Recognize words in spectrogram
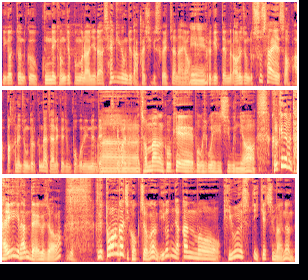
이게 어떤 그 국내 경제뿐만 아니라 세계 경제도 악화시킬 수가 있잖아요. 네. 그렇기 때문에 어느 정도 수사에서 압박하는 정도로 끝나지 않을까 좀 보고는 있는데 아, 지켜봐야 될 것 같습니다. 전망은 그렇게 보고 계시군요. 그렇게 되면 다행이긴 한데 그죠? 네. 근데 또 한 가지 걱정은 이건 약간 뭐 기후일 수도 있겠지만은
